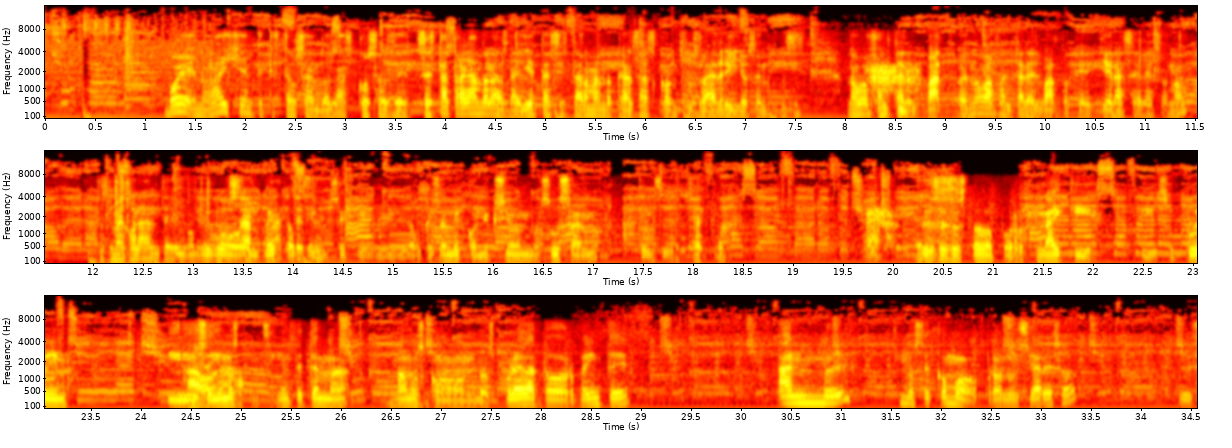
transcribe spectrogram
Bueno, hay gente que está usando las cosas de... Se está tragando las galletas y está armando casas con sus ladrillos, entonces no va a faltar el vato, no va a faltar el vato que quiera hacer eso, ¿no? Pues mejor antes. amigo el Beto que dice que aunque sean de colección los usan, ¿no? Entonces. Exacto. pues eso es todo por Nike y Supreme. Y seguimos con el siguiente tema. Vamos con los Predator 20. Anme, no sé cómo pronunciar eso.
